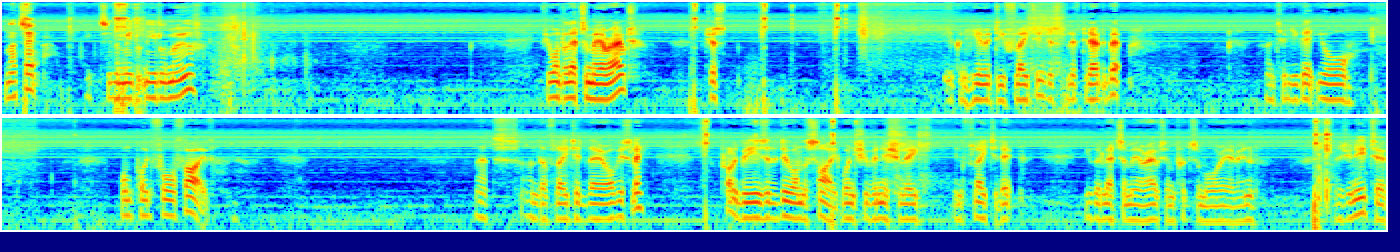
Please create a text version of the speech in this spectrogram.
and that's it. You can see the needle move. If you want to let some air out, just you can hear it deflating, just lift it out a bit until you get your 1.45. That's underflated there obviously. Probably be easier to do on the side once you've initially inflated it. You could let some air out and put some more air in as you need to.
